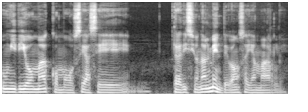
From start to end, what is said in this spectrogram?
un idioma como se hace tradicionalmente, vamos a llamarle.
